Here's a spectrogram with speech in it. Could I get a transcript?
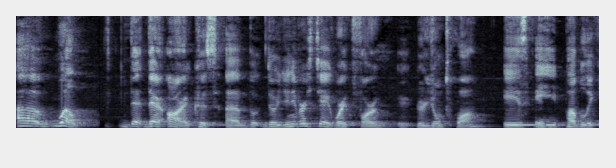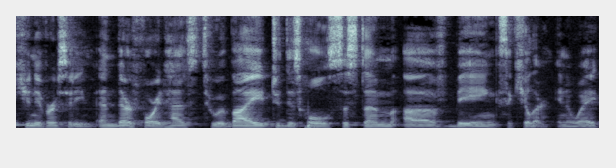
Uh, well, th- there are because uh, the university I work for, Lyon 3, is a public university, and therefore it has to abide to this whole system of being secular in a way.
